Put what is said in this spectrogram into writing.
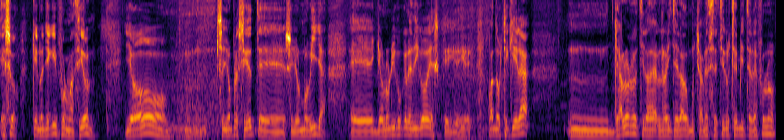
eso, que nos llegue información. Yo, mm, señor presidente, señor Movilla, yo lo único que le digo es que cuando usted quiera Mm, ya lo he reiterado muchas veces. Tiene usted mi teléfono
